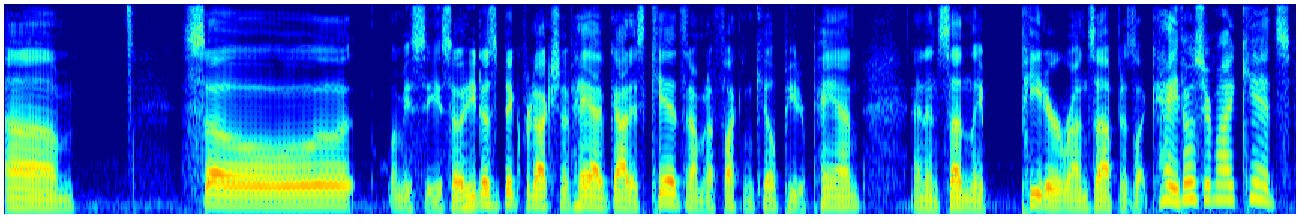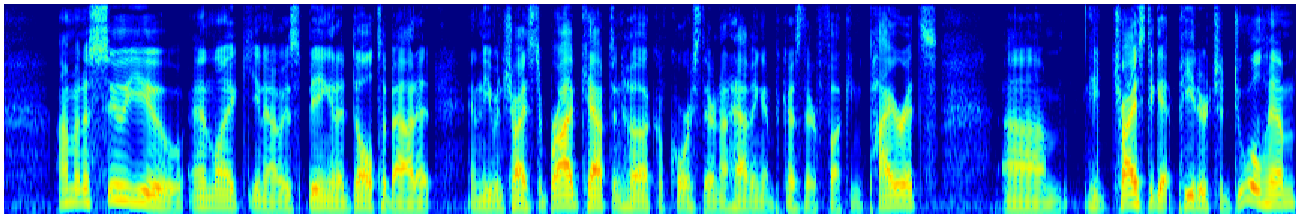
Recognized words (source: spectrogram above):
Um so let me see. So he does a big production of, "Hey, I've got his kids, and I'm gonna fucking kill Peter Pan," and then suddenly Peter runs up and is like, "Hey, those are my kids. I'm gonna sue you," and like you know is being an adult about it, and even tries to bribe Captain Hook. Of course, they're not having it because they're fucking pirates. Um, he tries to get Peter to duel him.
